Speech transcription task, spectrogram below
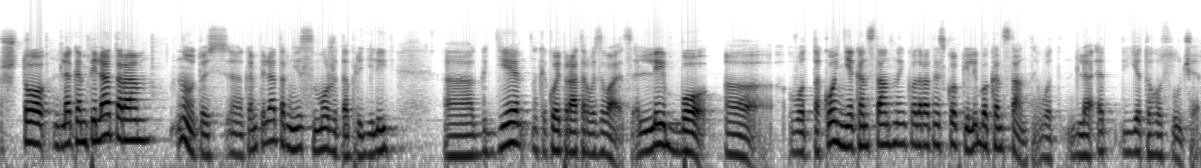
что для компилятора, ну, то есть э, компилятор не сможет определить, э, где какой оператор вызывается. Либо э, вот такой неконстантной квадратной скобки, либо константный, вот для этого случая.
